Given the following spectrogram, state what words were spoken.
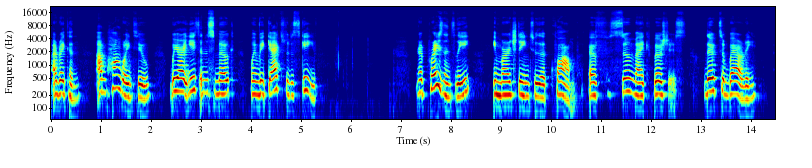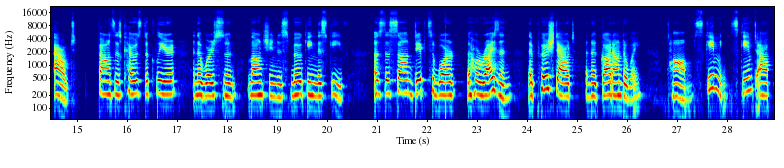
I reckon. I'm hungry too. We are eat and smoke when we get to the skiff. They presently emerged into the clump of sumac bushes, looked wearily out, found the coast clear, and were soon launching and smoking the skiff. As the sun dipped toward the horizon, they pushed out and got under way. Tom, skimming, skimmed up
